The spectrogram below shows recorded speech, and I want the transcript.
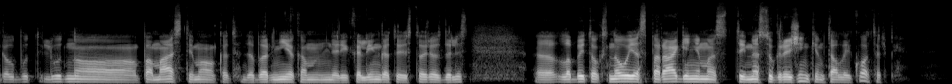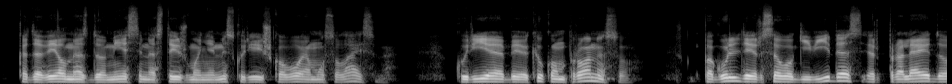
galbūt liūdno pamastymo, kad dabar niekam nereikalinga ta istorijos dalis, e, labai toks naujas paraginimas, tai mes sugražinkim tą laikotarpį. Kada vėl mes domėsimės tai žmonėmis, kurie iškovoja mūsų laisvę kurie be jokių kompromisų paguldė ir savo gyvybės ir praleido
